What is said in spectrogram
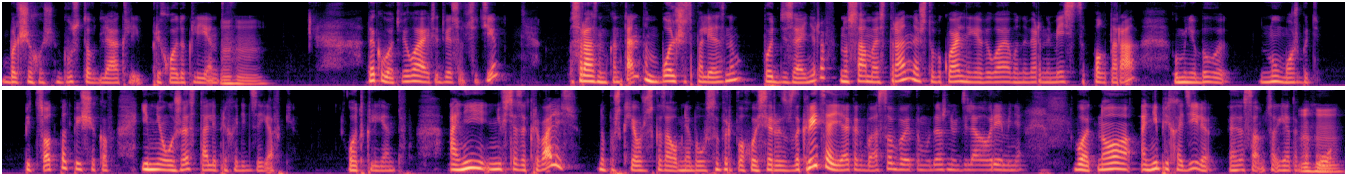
больших очень бустов для кли- прихода клиентов. Угу. Так вот, вела эти две соцсети с разным контентом, больше с полезным под дизайнеров. Но самое странное, что буквально я вела его, наверное, месяца полтора. У меня было, ну, может быть, 500 подписчиков, и мне уже стали приходить заявки от клиентов. Они не все закрывались, ну, потому что, я уже сказала, у меня был супер плохой сервис в закрытии, я как бы особо этому даже не уделяла времени. Вот, но они приходили, это сам, я такая, uh-huh. о,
